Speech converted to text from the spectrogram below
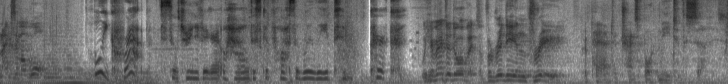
maximum warp. Holy crap! Still trying to figure out how this could possibly lead to Kirk. We have entered orbit of Viridian 3. Prepare to transport me to the surface.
